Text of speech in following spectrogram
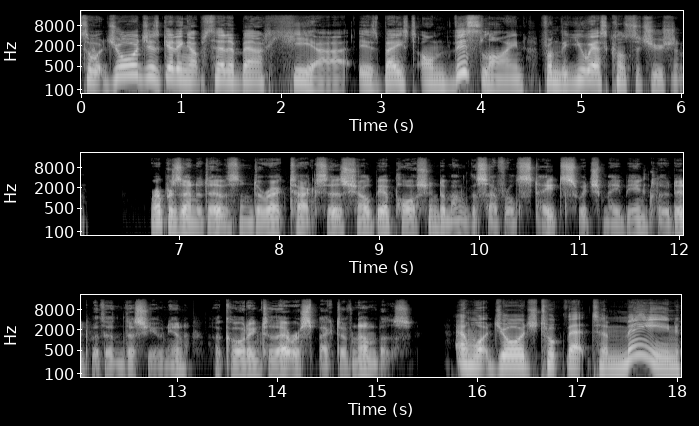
So, what George is getting upset about here is based on this line from the US Constitution. Representatives and direct taxes shall be apportioned among the several states which may be included within this union according to their respective numbers. And what George took that to mean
